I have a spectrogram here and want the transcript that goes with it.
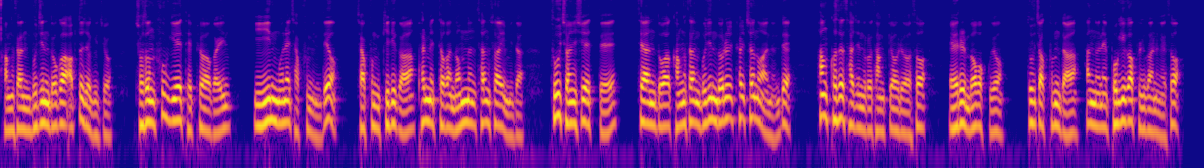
강산 무진도가 압도적이죠. 조선 후기의 대표 화가인 이인문의 작품인데요. 작품 길이가 8m가 넘는 산수화입니다. 두 전시회 때 세안도와 강산 무진도를 펼쳐 놓았는데 한 컷의 사진으로 담기 어려워서 애를 먹었고요. 두 작품 다 한눈에 보기가 불가능해서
